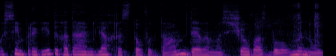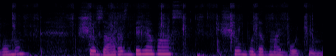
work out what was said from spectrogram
Усім привіт! Гадаємо для Христових дам. Дивимось, що у вас було в минулому, що зараз біля вас і що буде в майбутньому.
